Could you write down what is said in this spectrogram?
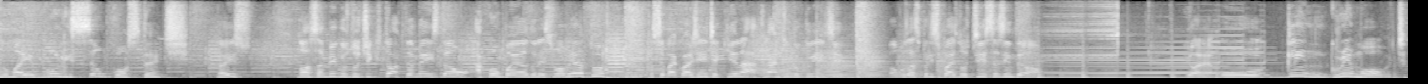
numa ebulição constante. Não é isso? Nossos amigos do TikTok também estão acompanhando nesse momento. Você vai com a gente aqui na Rádio do Cliente. Vamos às principais notícias então. E olha, o Glenn Greenwald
